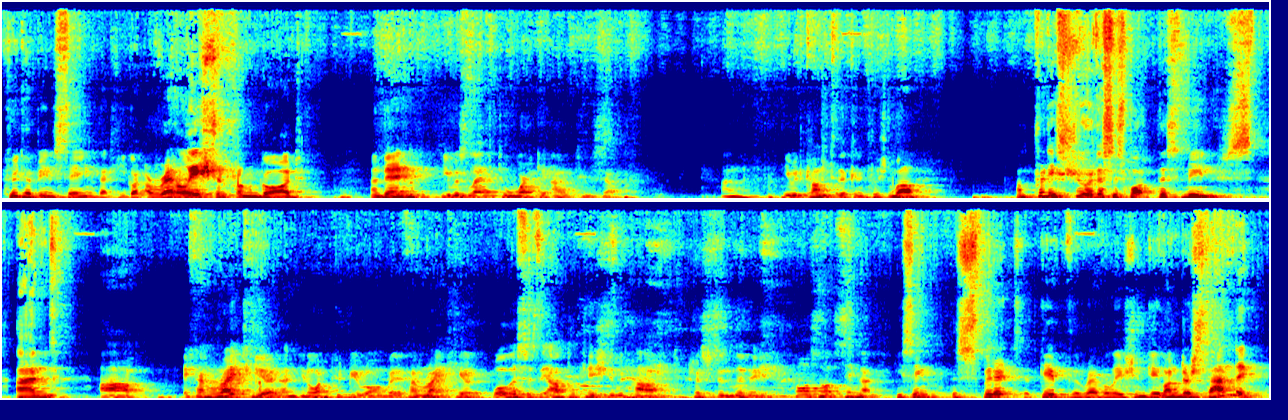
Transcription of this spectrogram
could have been saying that he got a revelation from God and then he was left to work it out himself. And he would come to the conclusion, well, I'm pretty sure this is what this means. And uh, if I'm right here, and you know I could be wrong, but if I'm right here, well, this is the application it would have to Christian living. Paul's not saying that. He's saying the Spirit that gave the revelation gave understanding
